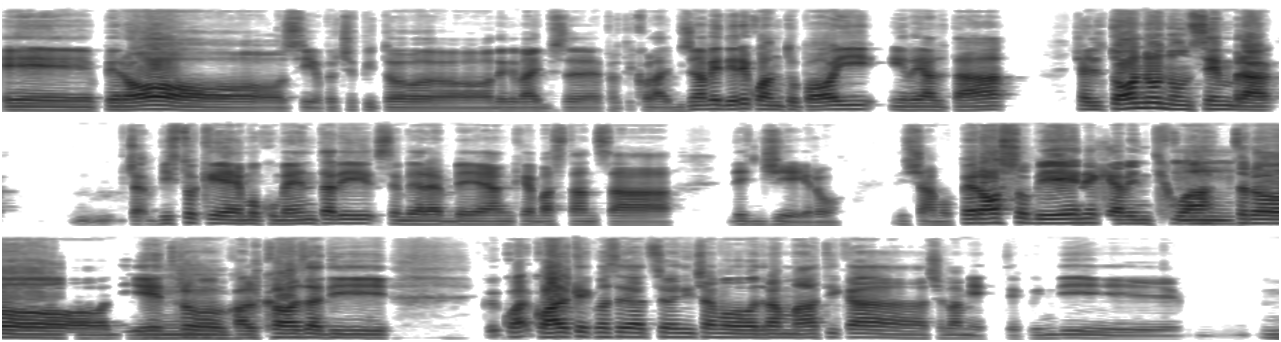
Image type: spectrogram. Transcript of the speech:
E però sì, ho percepito delle vibes particolari. Bisogna vedere quanto poi in realtà, cioè il tono non sembra, mh, cioè, visto che è mockumentary, sembrerebbe anche abbastanza leggero, diciamo. Però so bene che a 24 dietro Mm. qualcosa di qua- qualche considerazione, diciamo, drammatica ce la mette, quindi m-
